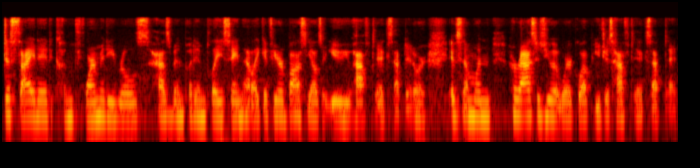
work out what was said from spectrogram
decided conformity rules has been put in place saying that like if your boss yells at you you have to accept it or if someone harasses you at work well you just have to accept it.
